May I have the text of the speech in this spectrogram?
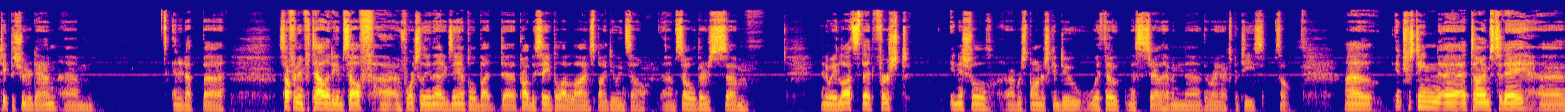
take the shooter down. Um, ended up suffering a fatality himself, uh, unfortunately, in that example, but uh, probably saved a lot of lives by doing so. Um, so there's um, anyway lots that first initial uh, responders can do without necessarily having uh, the right expertise. So, uh, interesting uh, at times today. Uh,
